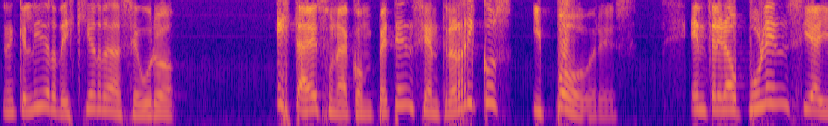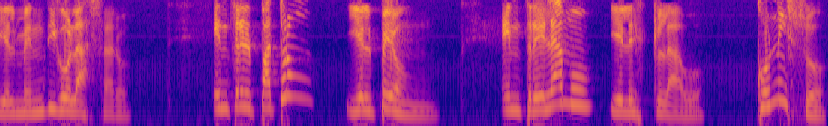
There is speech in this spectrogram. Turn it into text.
en el que el líder de izquierda aseguró, esta es una competencia entre ricos y pobres, entre la opulencia y el mendigo Lázaro, entre el patrón y el peón, entre el amo y el esclavo. Con eso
